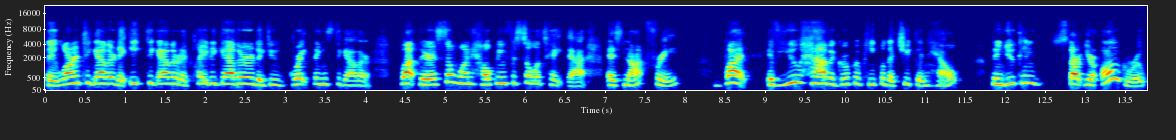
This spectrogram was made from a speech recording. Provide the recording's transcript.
they learn together, they eat together, they play together, they do great things together. But there is someone helping facilitate that. It's not free. But if you have a group of people that you can help, then you can start your own group.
